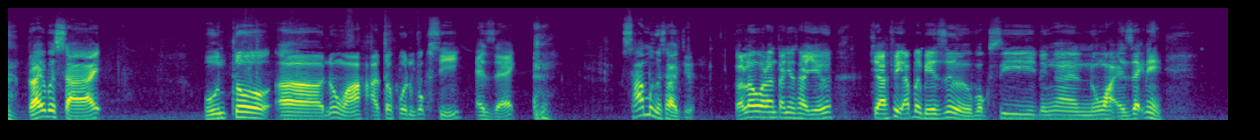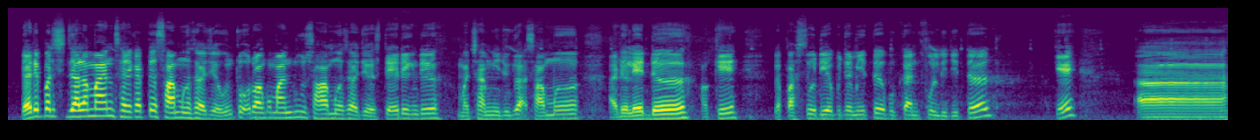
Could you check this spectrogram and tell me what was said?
driver side untuk uh, Noah ataupun Voxy SZ sama saja. Kalau orang tanya saya, Cik Afiq apa beza Voxy dengan Noah SZ ni? Daripada sedalaman saya kata sama saja. Untuk ruang pemandu sama saja. Steering dia macam ni juga sama. Ada ladder. Okay. Lepas tu dia punya meter bukan full digital. Okay. Uh,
